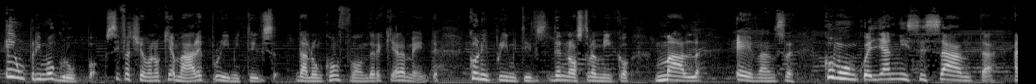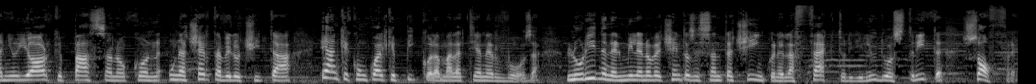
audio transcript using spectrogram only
e un primo gruppo si facevano chiamare Primitives, da non confondere chiaramente con i Primitives del nostro amico Mal Evans. Comunque gli anni 60 a New York passano con una certa velocità e anche con qualche piccola malattia nervosa. Lou Reed nel 1965 nella Factory di Ludlow Street soffre,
